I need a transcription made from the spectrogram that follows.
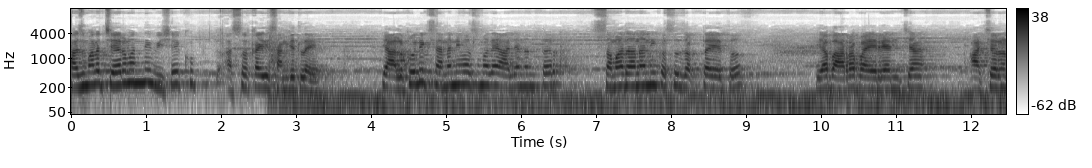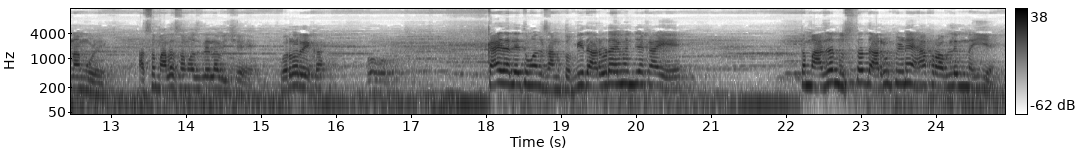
आज मला चेअरमनने विषय खूप असं काही सांगितलं आहे की अल्कोहोलिक सॅनानिमसमध्ये आल्यानंतर समाधानाने कसं जगता येतं या बारा पायऱ्यांच्या आचरणामुळे. असं मला समजलेला विषय आहे. बरोबर आहे का? हो हो. काय झाले तुम्हाला सांगतो. मी दारुडा आहे म्हणजे काय आहे? तर माझं नुसतं दारू पिणे हा प्रॉब्लेम नाही आहे.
